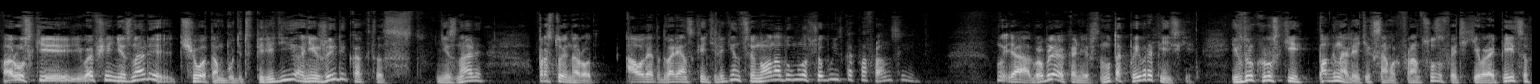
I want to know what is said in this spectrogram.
А русские вообще не знали, чего там будет впереди. Они жили как-то, не знали. Простой народ. А вот эта дворянская интеллигенция, ну, она думала, все будет как во Франции. Ну, я огрубляю, конечно, ну так по-европейски. И вдруг русские погнали этих самых французов, этих европейцев,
